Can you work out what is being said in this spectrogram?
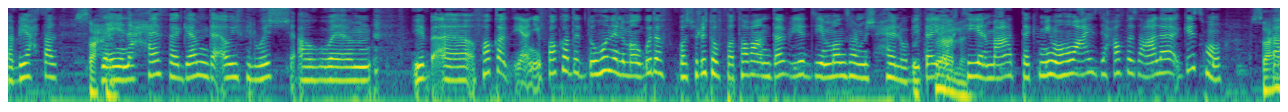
فبيحصل صحيح. زي نحافة جامدة قوي في الوش أو يبقى فقد يعني فقد الدهون اللي موجودة في بشرته فطبعا ده بيدي منظر مش حلو بيضايقه. كتير مع التكميم وهو عايز يحافظ على جسمه صحيح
